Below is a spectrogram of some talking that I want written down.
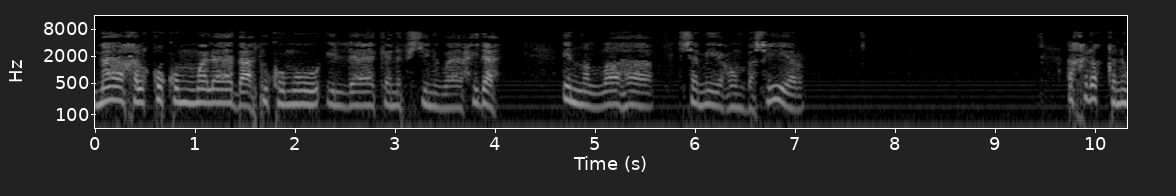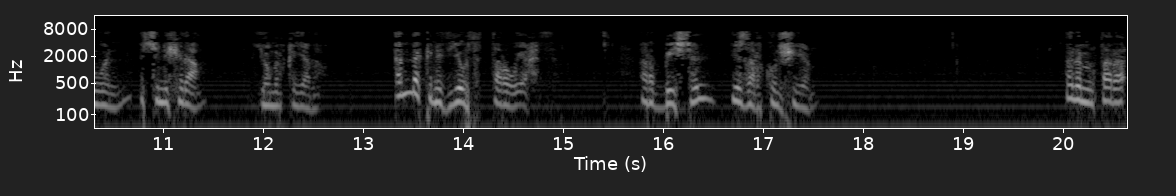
ما خلقكم ولا بعثكم إلا كنفس واحدة. إن الله سميع بصير. أخلق نون السنشرا يوم القيامة. أما كنذيوث الترويح ربي سل يزر كل شيء. ألم ترى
